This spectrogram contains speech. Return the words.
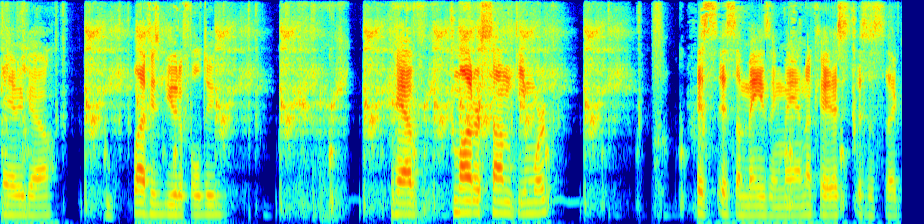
There we go. Life is beautiful, dude. We have mother son teamwork. It's it's amazing, man. Okay, this this is sick.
